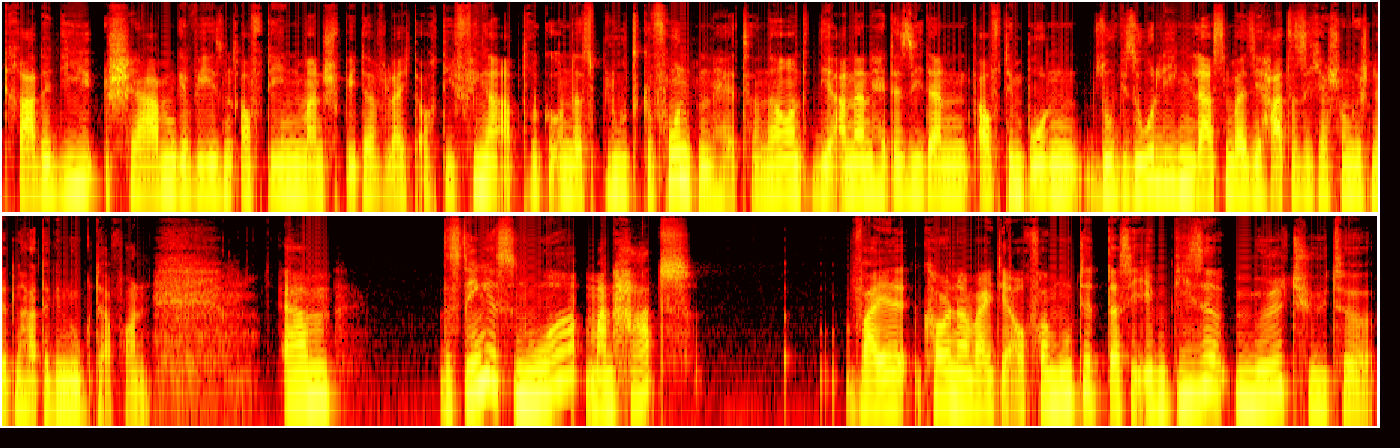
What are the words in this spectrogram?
gerade die Scherben gewesen, auf denen man später vielleicht auch die Fingerabdrücke und das Blut gefunden hätte. Ne? Und die anderen hätte sie dann auf dem Boden sowieso liegen lassen, weil sie hatte sich ja schon geschnitten, hatte genug davon. Ähm, das Ding ist nur, man hat, weil Coroner White ja auch vermutet, dass sie eben diese Mülltüte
